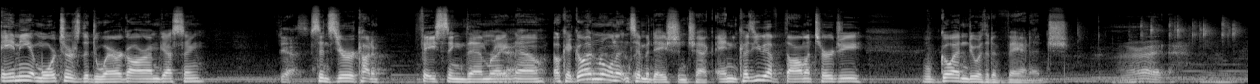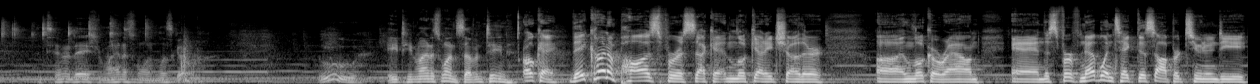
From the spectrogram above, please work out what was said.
aiming it more towards the Duergar? I'm guessing, Yes. since you're kind of facing them right Yeah. now. Okay, go ahead and roll an intimidation check, and because you have thaumaturgy, we'll go ahead and do it with an advantage. All right. Intimidation minus one. Let's go. Ooh, 18 minus one, 17. Okay, they kind of pause for a second and look at each other uh, and look around. And the Svirfneblin take this opportunity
